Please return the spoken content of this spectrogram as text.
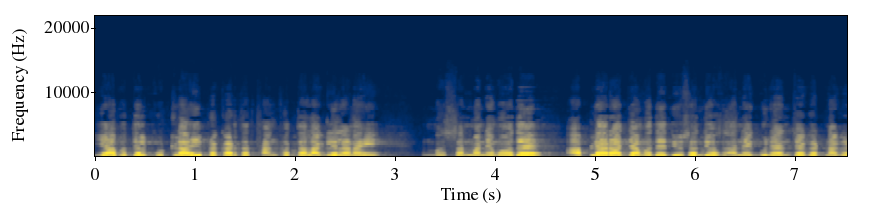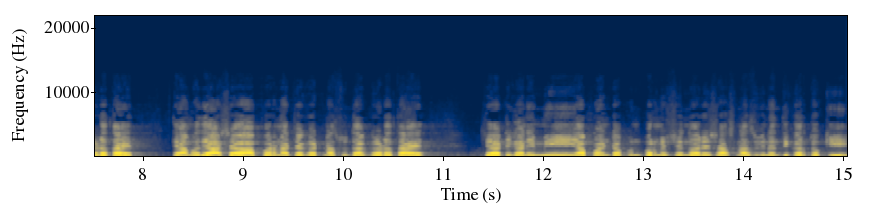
याबद्दल कुठलाही प्रकारचा थांगपत्ता लागलेला नाही. म- सन्मान्य महोदय आपल्या राज्यामध्ये दिवसेंदिवस अनेक गुन्ह्यांच्या घटना घडत आहेत. त्यामध्ये अशा अपहरणाच्या घटनासुद्धा घडत आहेत. त्या ठिकाणी मी या पॉईंट ऑफ इन्फॉर्मेशनद्वारे शासनास विनंती करतो की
